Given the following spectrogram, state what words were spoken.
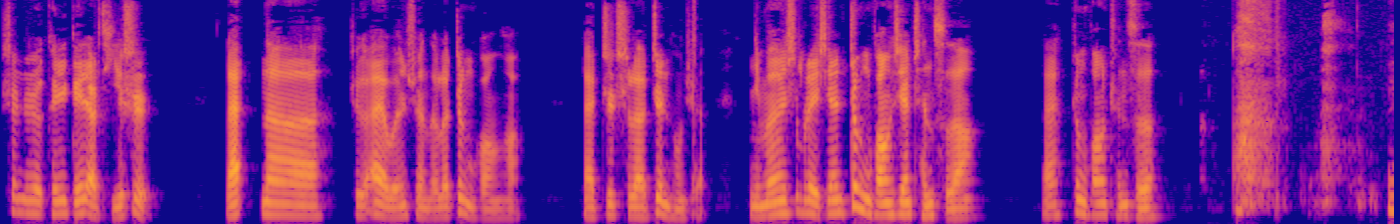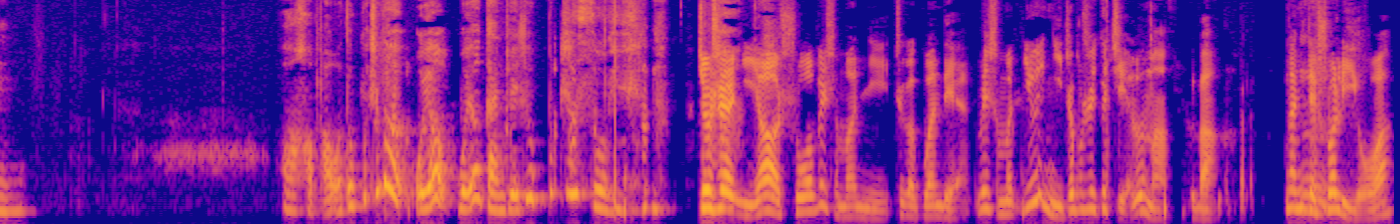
甚至可以给点提示。来，那这个艾文选择了正方哈，来支持了郑同学。你们是不是得先正方先陈词啊？来，正方陈词。嗯，哦，好吧，我都不知道，我要我要感觉就不知所云。就是你要说为什么你这个观点，为什么？因为你这不是一个结论吗？对吧？那你得嗯说理由啊，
